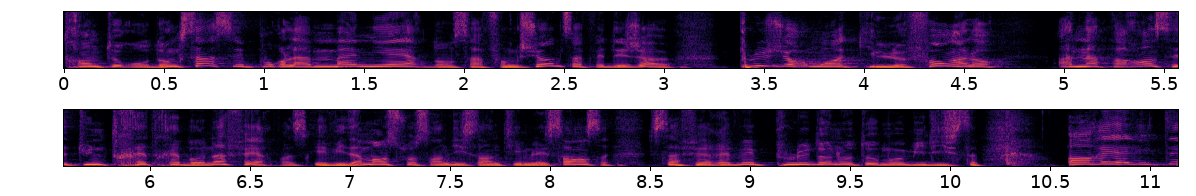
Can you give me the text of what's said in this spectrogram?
30 euros. Donc ça, c'est pour la manière dont ça fonctionne. Ça fait déjà plusieurs mois qu'ils le font. Alors, en apparence, c'est une très très bonne affaire parce qu'évidemment, 70 centimes l'essence, ça fait rêver plus d'un automobiliste. En réalité,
